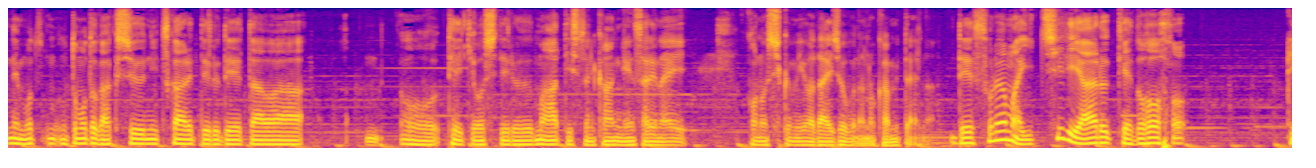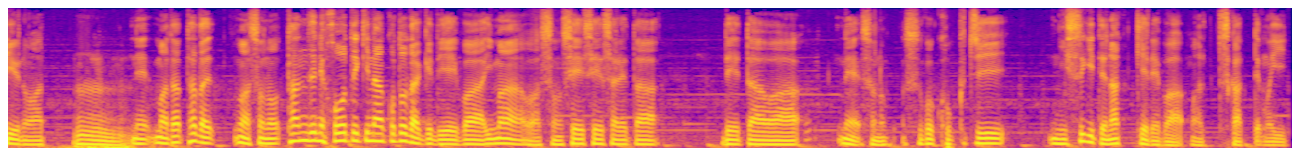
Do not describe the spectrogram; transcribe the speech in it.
ね、ももともと学習に使われているデータは、を提供している、まあアーティストに還元されない、この仕組みは大丈夫なのかみたいな。で、それはまあ一理あるけど、っていうのはうん。ね、まあたただ、まあその単純に法的なことだけで言えば、今はその生成されたデータは、ね、そのすごい告知に過ぎてなければ、まあ使ってもいいっ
